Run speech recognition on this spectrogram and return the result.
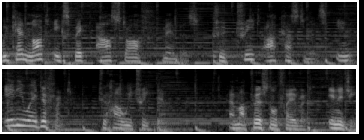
We cannot expect our staff members to treat our customers in any way different to how we treat them. And my personal favorite, energy.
